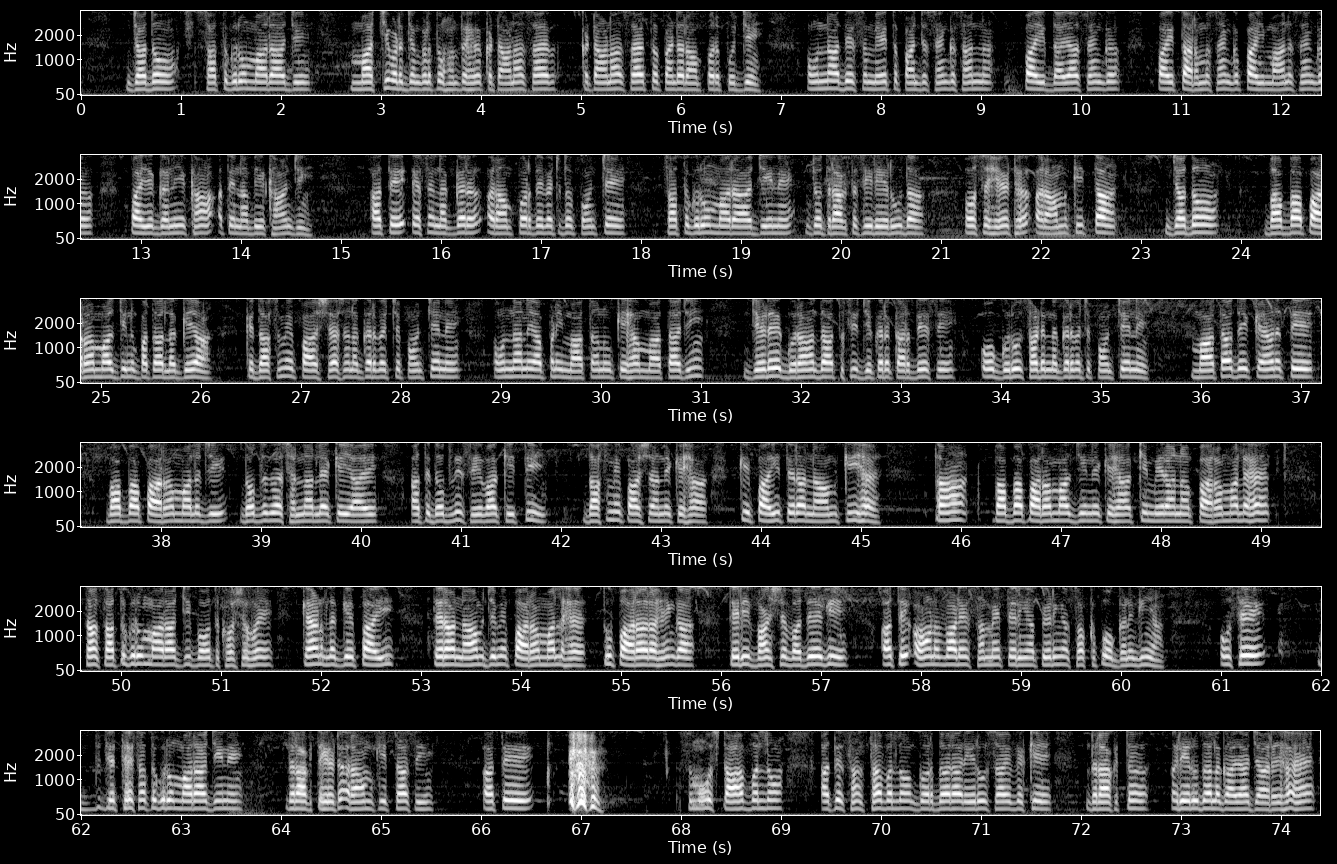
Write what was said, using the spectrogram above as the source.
ਜਦੋਂ ਸਤਿਗੁਰੂ ਮਹਾਰਾਜ ਜੀ ਮਾਛੀਵੜ ਜੰਗਲ ਤੋਂ ਹੁੰਦੇ ਹੋਏ ਕਟਾਣਾ ਸਾਹਿਬ ਕਟਾਣਾ ਸਾਹਿਬ ਤੋਂ ਪਿੰਡ ਰਾਮਪੁਰ ਪੁੱਜੇ। ਉਹਨਾਂ ਦੇ ਸਮੇਤ ਪੰਜ ਸਿੰਘ ਸਨ, ਭਾਈ ਦਇਆ ਸਿੰਘ, ਭਾਈ ਧਰਮ ਸਿੰਘ, ਭਾਈ ਮਾਨ ਸਿੰਘ, ਭਾਈ ਗਨੀ ਖਾਂ ਅਤੇ ਨਬੀ ਖਾਨ ਜੀ। ਅਤੇ ਇਸ ਨਗਰ ਰਾਮਪੁਰ ਦੇ ਵਿੱਚ ਤੋਂ ਪਹੁੰਚੇ ਸਤਿਗੁਰੂ ਮਹਾਰਾਜ ਜੀ ਨੇ ਜੋ ਦਰਖਤ ਸੀ ਰੇਰੂ ਦਾ, ਉਸ ਹੇਠ ਆਰਾਮ ਕੀਤਾ। ਜਦੋਂ ਬਾਬਾ ਭਾਰਾਮਲ ਜੀ ਨੂੰ ਪਤਾ ਲੱਗਿਆ ਕਿ 10ਵੇਂ ਪਾਤਸ਼ਾਹ ਇਸ ਨਗਰ ਵਿੱਚ ਪਹੁੰਚੇ ਨੇ, ਉਹਨਾਂ ਨੇ ਆਪਣੀ ਮਾਤਾ ਨੂੰ ਕਿਹਾ, ਮਾਤਾ ਜੀ, ਜਿਹੜੇ ਗੁਰਾਂ ਦਾ ਤੁਸੀਂ ਜ਼ਿਕਰ ਕਰਦੇ ਸੀ, ਉਹ ਗੁਰੂ ਸਾਡੇ ਨਗਰ ਵਿੱਚ ਪਹੁੰਚੇ ਨੇ। ਮਾਤਾ ਦੇ ਕਹਿਣ ਤੇ ਬਾਬਾ ਭਾਰਾਮਲ ਜੀ ਦੁੱਧ ਦਾ ਛੰਨਾ ਲੈ ਕੇ ਆਏ ਅਤੇ ਦੁੱਧ ਦੀ ਸੇਵਾ ਕੀਤੀ। ਦਸਵੇਂ ਪਾਤਸ਼ਾਹ ਨੇ ਕਿਹਾ ਕਿ, ਭਾਈ, ਤੇਰਾ ਨਾਮ ਕੀ ਹੈ? ਤਾਂ ਬਾਬਾ ਭਾਰਾਮਲ ਜੀ ਨੇ ਕਿਹਾ ਕਿ ਮੇਰਾ ਨਾਮ ਭਾਰਾਮਲ ਹੈ। ਤਾਂ ਸਤਿਗੁਰੂ ਮਹਾਰਾਜ ਜੀ ਬਹੁਤ ਖੁਸ਼ ਹੋਏ। ਕਹਿਣ ਲੱਗੇ, ਭਾਈ, ਤੇਰਾ ਨਾਮ ਜਿਵੇਂ ਭਾਰਾਮਲ ਹੈ, ਤੂੰ ਭਾਰਾ ਰਹੇਗਾ, ਤੇਰੀ ਵੰਸ਼ ਵਧੇਗੀ ਅਤੇ ਆਉਣ ਵਾਲੇ ਸਮੇਂ ਤੇਰੀਆਂ ਪੀੜ੍ਹੀਆਂ ਸੁੱਖ ਭੋਗਣਗੀਆਂ। ਉਸੇ ਜਿੱਥੇ ਸਤਿਗੁਰੂ ਮਹਾਰਾਜ ਜੀ ਨੇ ਦਰਖਤ ਹੇਠ ਆਰਾਮ ਕੀਤਾ ਸੀ ਅਤੇ ਸਮੂਹ ਸਟਾਫ ਵੱਲੋਂ ਅਤੇ ਸੰਸਥਾ ਵੱਲੋਂ ਗੁਰਦੁਆਰਾ ਰੇਰੂ ਸਾਹਿਬ ਵਿਖੇ ਦਰਖਤ ਰੇਰੂ ਦਾ ਲਗਾਇਆ ਜਾ ਰਿਹਾ ਹੈ।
